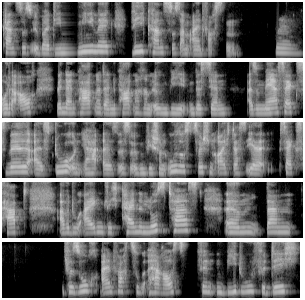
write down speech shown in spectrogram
Kannst du es über die Mimik? Wie kannst du es am einfachsten? Hm. Oder auch, wenn dein Partner, deine Partnerin irgendwie ein bisschen, also mehr Sex will als du und ihr, es ist irgendwie schon Usus zwischen euch, dass ihr Sex habt, aber du eigentlich keine Lust hast, ähm, dann versuch einfach zu herauszufinden, wie du für dich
